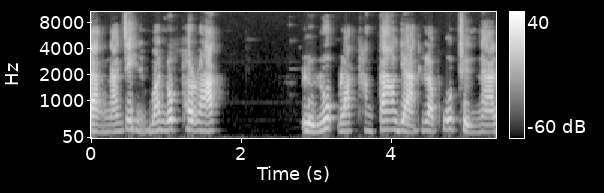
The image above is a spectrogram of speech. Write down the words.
ดังนั้นจะเห็นว่านพรักษ์หรือรูปลักษณ์ทางก้าวอย่างที่เราพูดถึงนั้น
